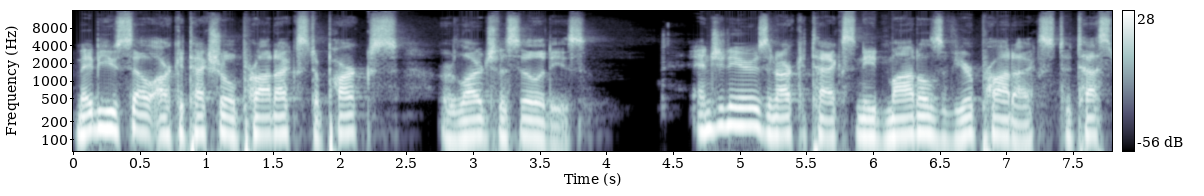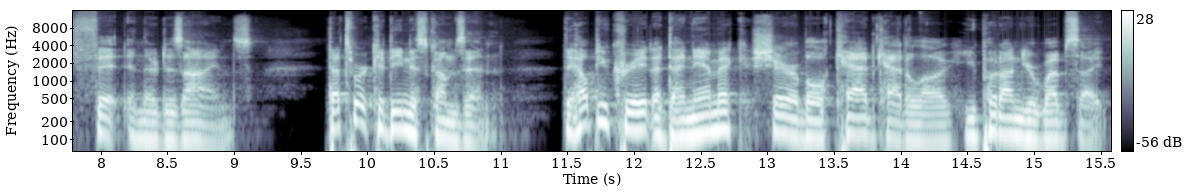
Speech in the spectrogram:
Maybe you sell architectural products to parks or large facilities. Engineers and architects need models of your products to test fit in their designs. That's where Cadenas comes in. They help you create a dynamic, shareable CAD catalog you put on your website.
